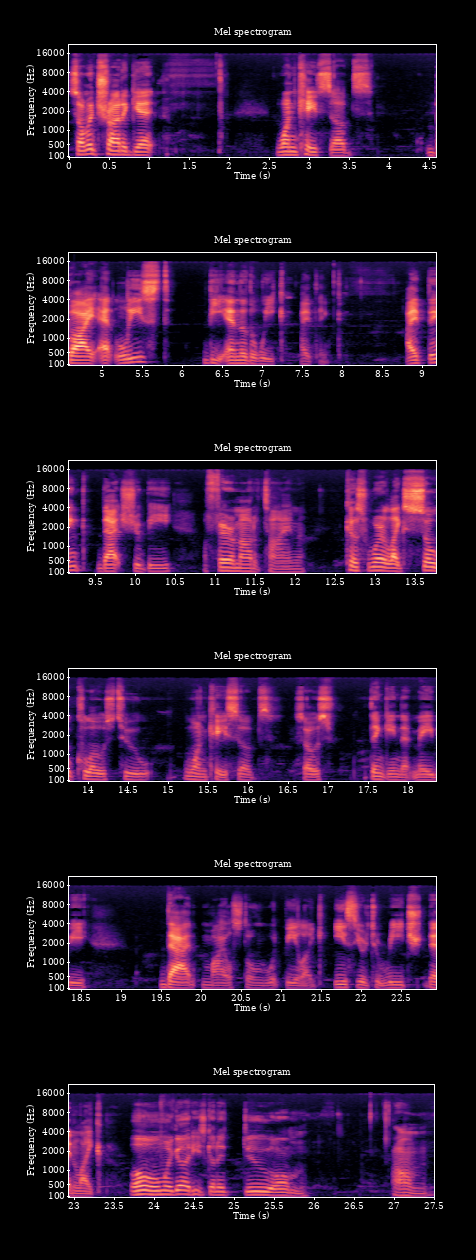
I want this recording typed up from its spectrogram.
So I'm to try to get 1k subs by at least the end of the week. I think. I think that should be a fair amount of time because we're like so close to 1k subs. So I was thinking that maybe that milestone would be like easier to reach than like oh my god he's gonna do um um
